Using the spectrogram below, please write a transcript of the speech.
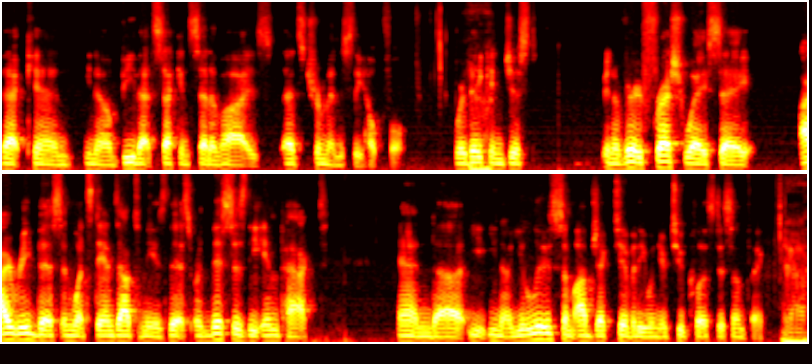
that can you know be that second set of eyes that's tremendously helpful where they can just in a very fresh way say i read this and what stands out to me is this or this is the impact and uh, you, you know you lose some objectivity when you're too close to something yeah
